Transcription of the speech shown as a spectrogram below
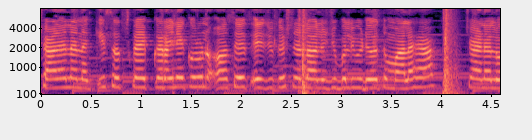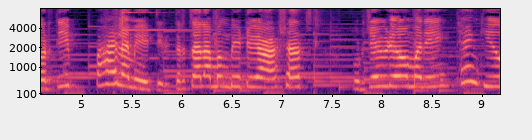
चॅनलला नक्की सबस्क्राईब करा. जेणेकरून असेच एज्युकेशनल नॉलेजेबल व्हिडिओ तुम्हाला ह्या चॅनलवरती पाहायला मिळतील. तर चला मग भेटूया अशाच पुढच्या व्हिडिओमध्ये थँक्यू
